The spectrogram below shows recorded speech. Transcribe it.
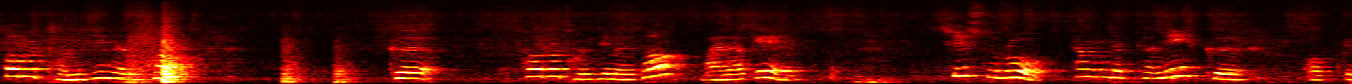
서로 던지면서 그 서로 던지면서 만약에 실수로 상대편이 그 어, 그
